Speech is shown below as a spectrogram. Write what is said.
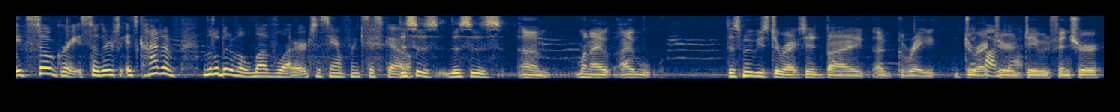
it's so great. So there's it's kind of a little bit of a love letter to San Francisco. This is this is um, when I I this movie's directed by a great director, podcast. David Fincher,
